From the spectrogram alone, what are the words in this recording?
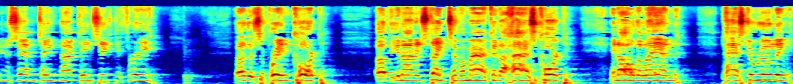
June the 17th, 1963, uh, the Supreme Court of the United States of America, the highest court in all the land, passed a ruling.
